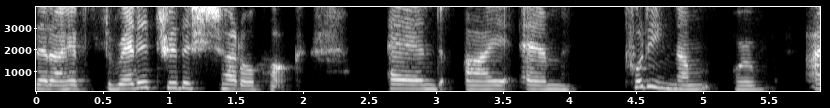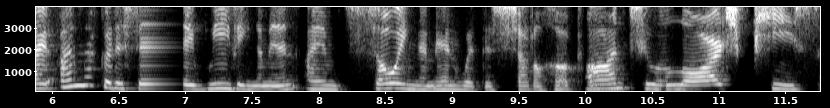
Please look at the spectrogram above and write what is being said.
that I have threaded through the shuttle hook and I am putting them or I, am not going to say weaving them in. I am sewing them in with this shuttle hook onto a large piece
